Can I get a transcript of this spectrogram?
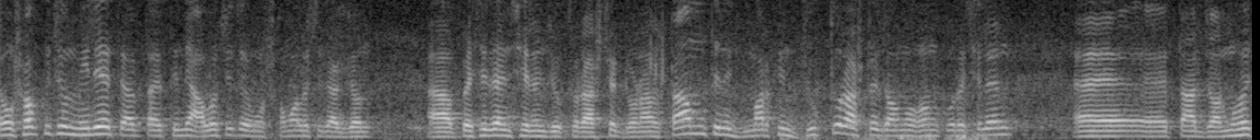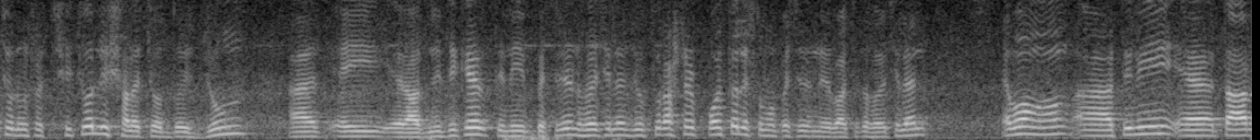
এবং সব কিছু মিলিয়ে তার তিনি আলোচিত এবং সমালোচিত একজন প্রেসিডেন্ট ছিলেন যুক্তরাষ্ট্রের। ডোনাল্ড ট্রাম্প, তিনি মার্কিন যুক্তরাষ্ট্রে জন্মগ্রহণ করেছিলেন তার জন্ম হয়েছিল উনিশশো ছেচল্লিশ সালে চোদ্দোই জুন এই রাজনীতিকে তিনি প্রেসিডেন্ট হয়েছিলেন, যুক্তরাষ্ট্রের পঁয়তাল্লিশতম প্রেসিডেন্ট নির্বাচিত হয়েছিলেন এবং তিনি তার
